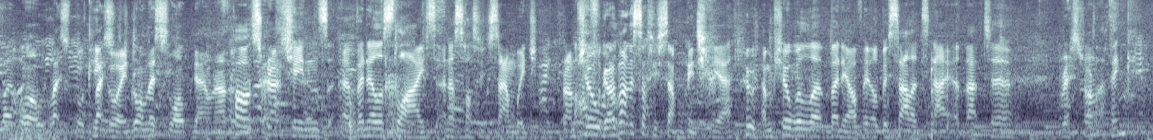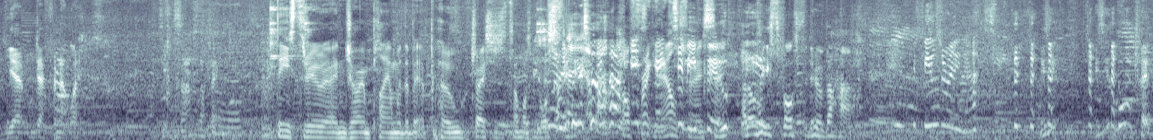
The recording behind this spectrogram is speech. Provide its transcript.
Well, let's, we'll keep let's going. Go on this slope down. aren't? Pork scratchings, a vanilla slice, and a sausage sandwich. But I'm Oh, sure. forgot about the sausage sandwich. yeah, I'm sure we'll uh, burn it off. It'll be salad tonight at that uh, restaurant, I think. Yeah, definitely. It's that, I think. These three are enjoying playing with a bit of poo. Tracy's just almost busted. Oh, freaking hell, Tracy. poo. I don't think you're supposed to do that. It feels really nice. Is it lumpy?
